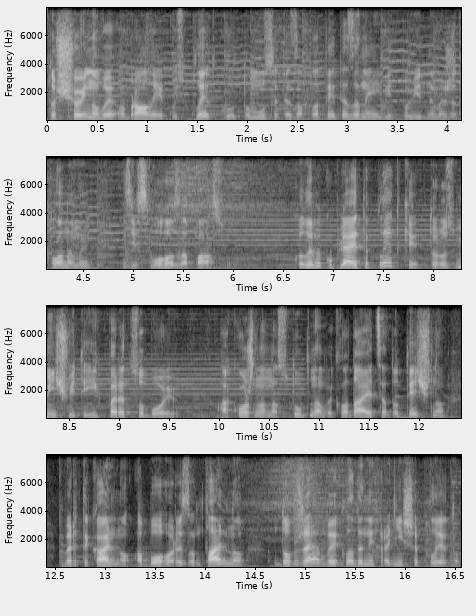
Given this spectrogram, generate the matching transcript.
То щойно ви обрали якусь плитку, то мусите заплатити за неї відповідними жетонами зі свого запасу. Коли ви купляєте плитки, то розміщуйте їх перед собою, а кожна наступна викладається дотично, вертикально або горизонтально до вже викладених раніше плиток.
